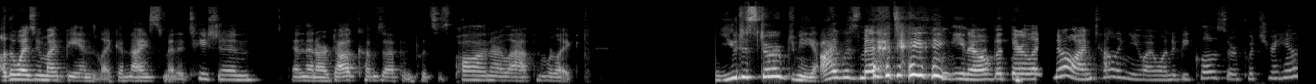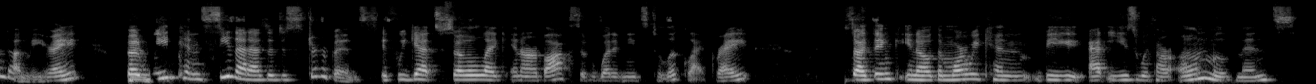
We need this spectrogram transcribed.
Otherwise, we might be in like a nice meditation, and then our dog comes up and puts his paw in our lap, and we're like, You disturbed me. I was meditating, you know, but they're like, No, I'm telling you, I want to be closer. Put your hand on me, right? But we can see that as a disturbance if we get so like in our box of what it needs to look like, right? So I think, you know, the more we can be at ease with our own movements,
